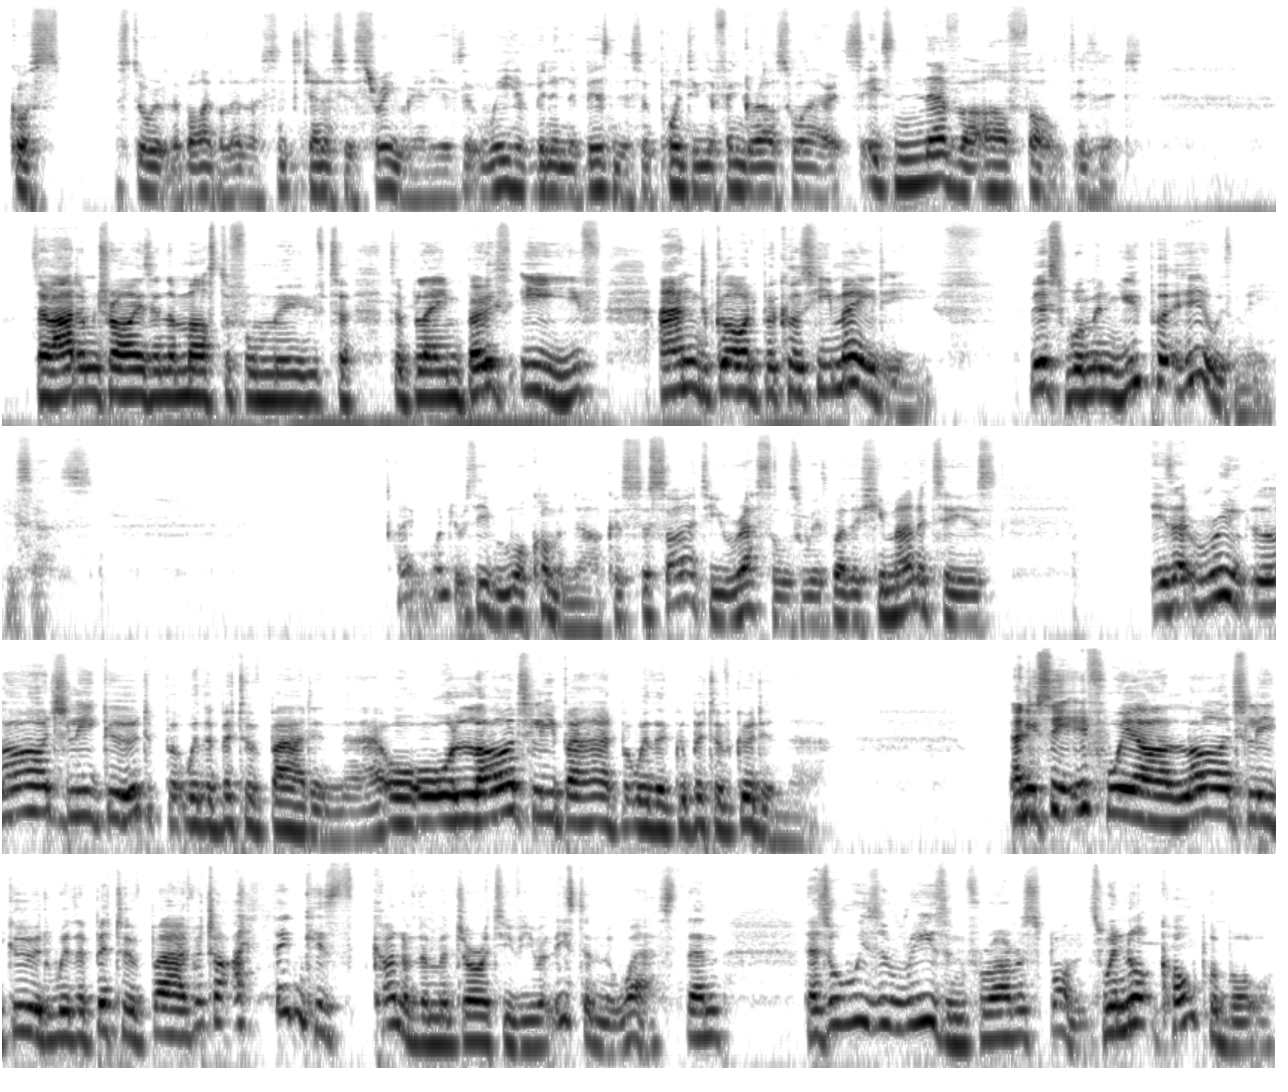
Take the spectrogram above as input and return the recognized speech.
Of course, the story of the Bible ever since Genesis 3 really is that we have been in the business of pointing the finger elsewhere. It's, it's never our fault, is it? So Adam tries in the masterful move to, to blame both Eve and God because he made Eve. This woman you put here with me, he says. I wonder if it's even more common now because society wrestles with whether humanity is is at root largely good but with a bit of bad in there, or, or largely bad but with a bit of good in there. And you see, if we are largely good with a bit of bad, which I think is kind of the majority view, at least in the West, then there's always a reason for our response. We're not culpable.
